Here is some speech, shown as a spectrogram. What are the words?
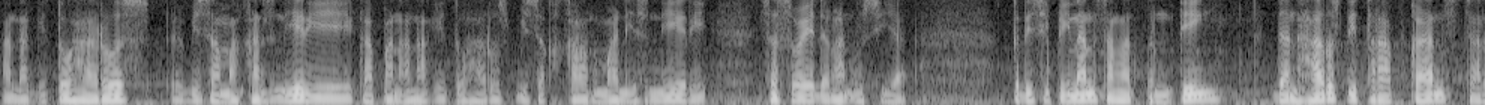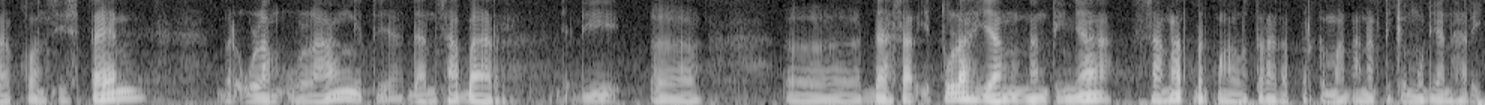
anak itu harus uh, bisa makan sendiri kapan anak itu harus bisa ke kamar mandi sendiri sesuai dengan usia. Kedisiplinan sangat penting dan harus diterapkan secara konsisten berulang-ulang gitu ya dan sabar. Jadi uh, eh, dasar itulah yang nantinya sangat berpengaruh terhadap perkembangan anak di kemudian hari.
